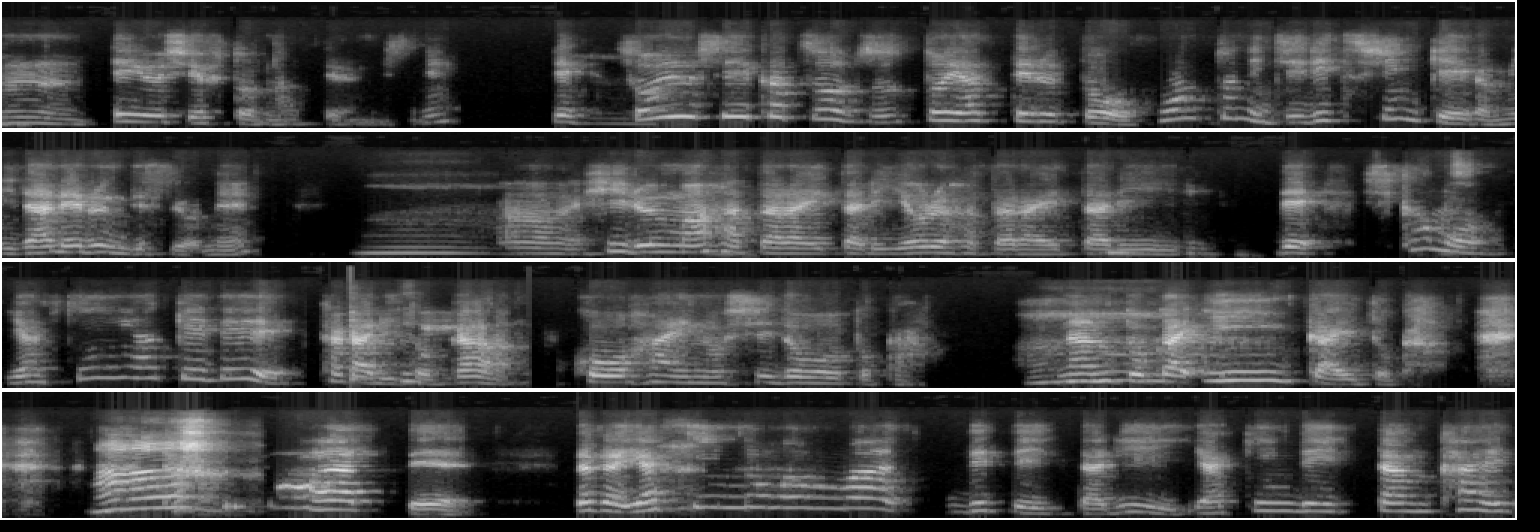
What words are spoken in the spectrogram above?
うん、うん、っていうシフトになってるんですね。で、うん、そういう生活をずっとやってると本当に自律神経が乱れるんですよね。うん、昼間働いたり夜働いたり、でしかも夜勤明けで係とか後輩の指導とかなんとか委員会とか。ああって。だから夜勤のまんま出て行ったり夜勤で一旦帰っ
